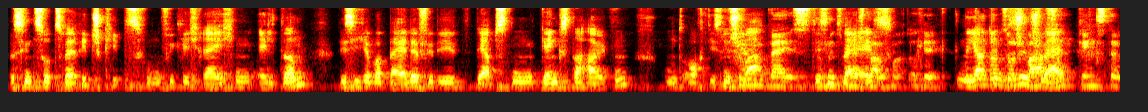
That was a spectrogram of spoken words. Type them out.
Das sind so zwei Rich Kids von wirklich reichen Eltern, die sich aber beide für die derbsten Gangster halten und auch diesen Die sind schwarzen weiß, die sind weiß. Spaß macht. Okay. Ja, und dann so schwarzen schwei- Gangster.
